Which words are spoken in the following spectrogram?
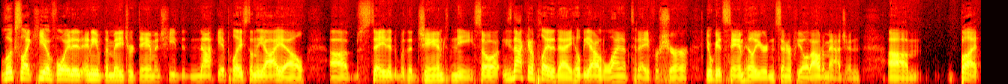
Looks like he avoided any of the major damage. He did not get placed on the IL. Uh, stated with a jammed knee, so uh, he's not going to play today. He'll be out of the lineup today for sure. You'll get Sam Hilliard in center field, I would imagine. Um, but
